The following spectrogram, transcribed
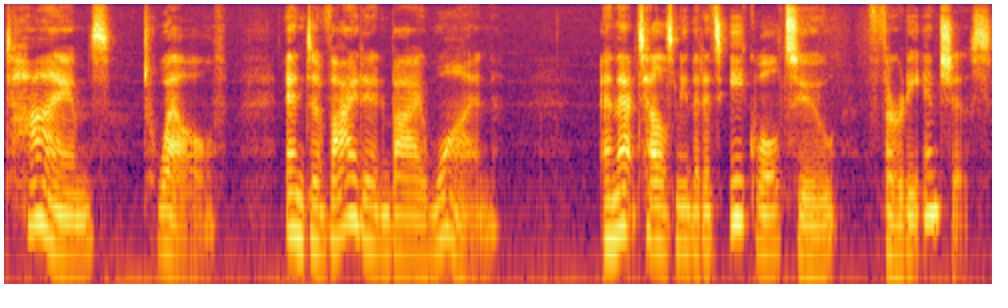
times 12 and divided by 1 and that tells me that it's equal to 30 inches.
